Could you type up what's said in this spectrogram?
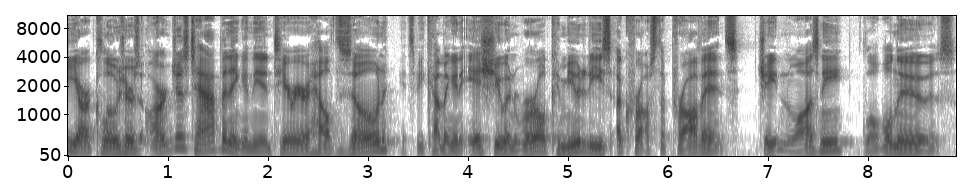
ER closures aren't just happening in the interior health zone, it's becoming an issue in rural communities across the province. Jaden Wozni, Global News.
